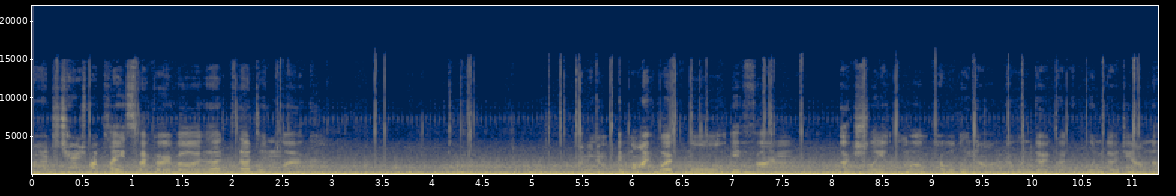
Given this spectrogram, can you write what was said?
I had to change my plates back over. That, that didn't work. I mean, it, it might work more if I'm actually. Well, probably not. I wouldn't go. go wouldn't go down. The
